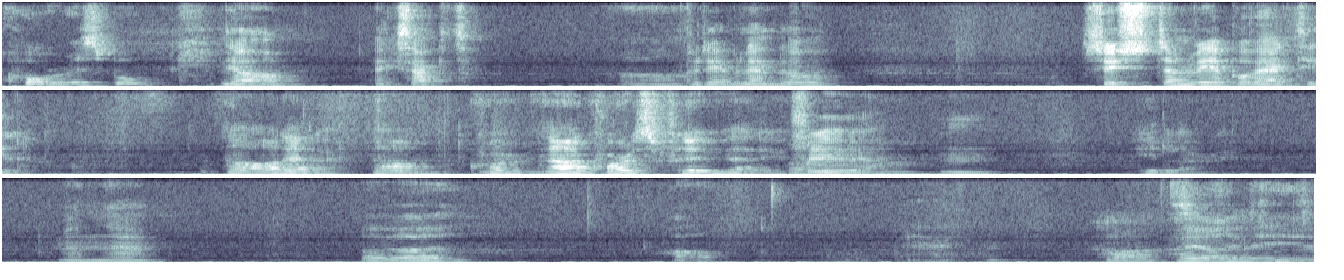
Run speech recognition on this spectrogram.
Corys bok. ja, exakt. Ja. För det är väl ändå systern vi är på väg till. Ja, det är det. Ja, ja Quarys fru är det ju. Fru, ja. Mm. Hillary. Men eh, vad- Ja. Ja, jag vi, inte.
